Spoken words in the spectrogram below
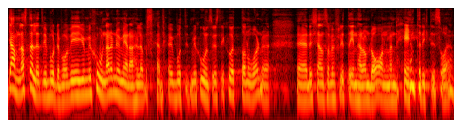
gamla stället vi bodde på, vi är ju missionare numera, höll jag på att säga. vi har ju bott i ett missionshus i 17 år nu. Eh, det känns som att vi flyttade in häromdagen, men det är inte riktigt så än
